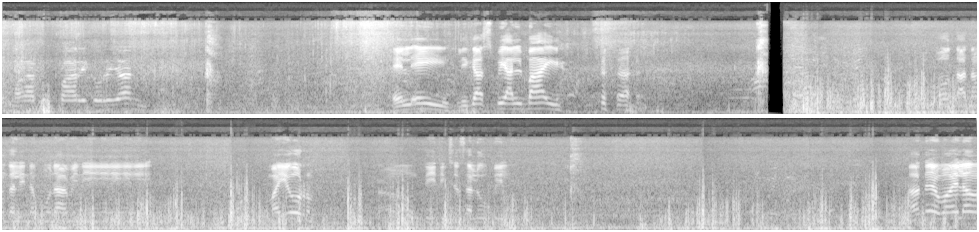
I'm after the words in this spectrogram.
yung mga kumpare ko riyan. LA, Ligaspi Albay. po, tatanggalin na po namin ni Mayor ang titig sa salupil. Ate, mga ilang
